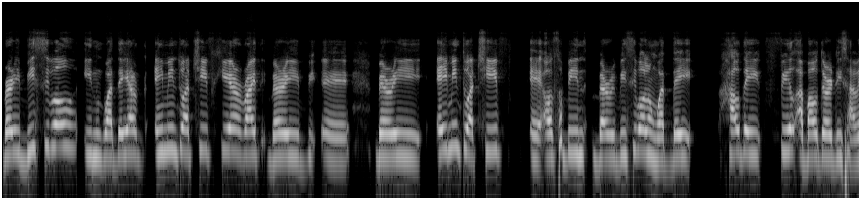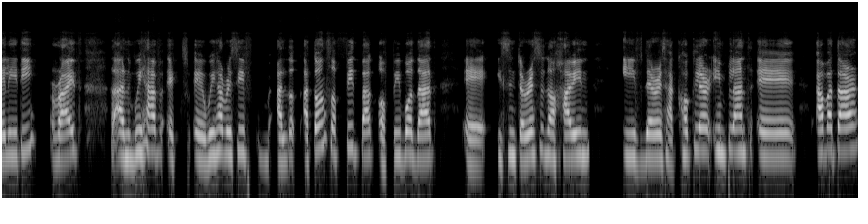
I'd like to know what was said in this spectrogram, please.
very visible in what they are aiming to achieve here, right? Very, uh, very aiming to achieve, also being very visible on what they how they feel about their disability right and we have uh, we have received a, a, tons of feedback of people that uh, is interested in having if there is a cochlear implant uh, avatar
